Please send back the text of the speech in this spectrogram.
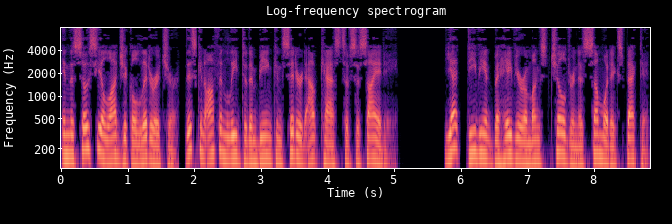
In the sociological literature, this can often lead to them being considered outcasts of society. Yet, deviant behavior amongst children is somewhat expected.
